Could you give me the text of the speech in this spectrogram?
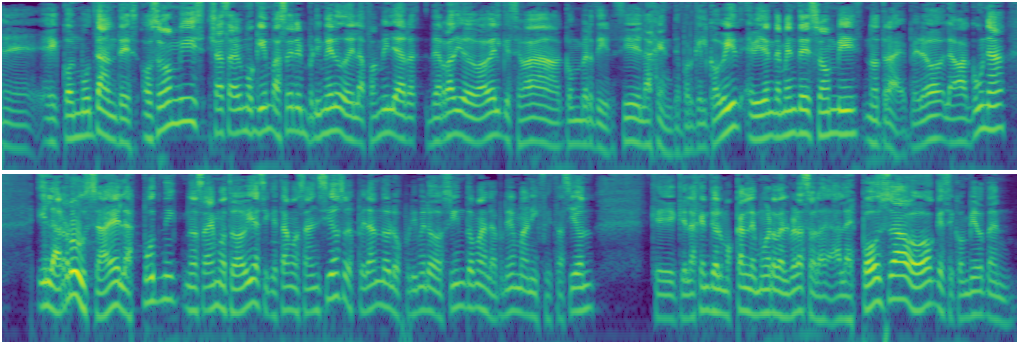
eh, eh, con mutantes o zombies, ya sabemos quién va a ser el primero de la familia de Radio de Babel que se va a convertir, ¿sí? La gente, porque el COVID evidentemente zombies no trae, pero la vacuna y la rusa, ¿eh? la Sputnik, no sabemos todavía, así que estamos ansiosos esperando los primeros síntomas, la primera manifestación que, que la gente del Moscán le muerda el brazo a la, esposa o que se convierta en,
